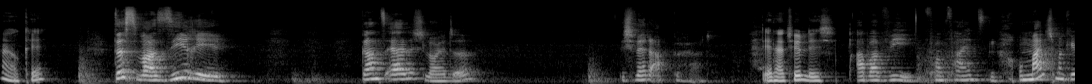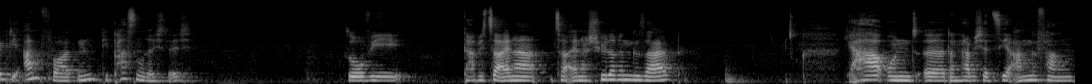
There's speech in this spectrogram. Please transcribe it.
Ah, okay. Das war Siri. Ganz ehrlich, Leute, ich werde abgehört. Ja, natürlich. Aber wie? Vom Feinsten. Und manchmal gibt die Antworten, die passen richtig. So wie, da habe ich zu einer, zu einer Schülerin gesagt, ja, und äh, dann habe ich jetzt hier angefangen,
